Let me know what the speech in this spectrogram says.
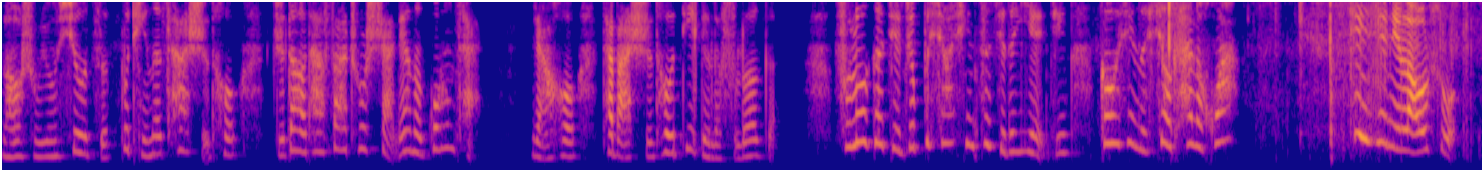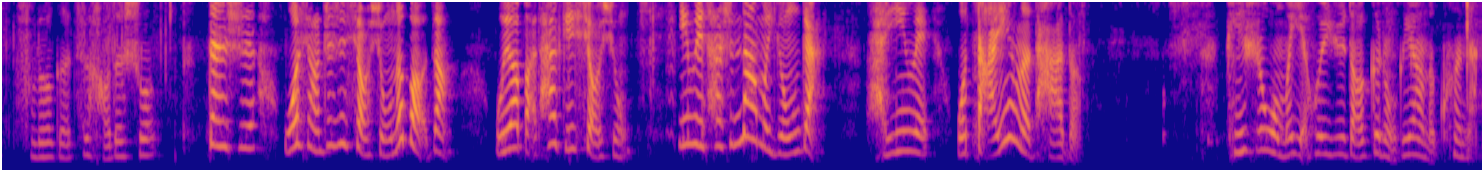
老鼠用袖子不停地擦石头，直到它发出闪亮的光彩。然后他把石头递给了弗洛格。弗洛格简直不相信自己的眼睛，高兴的笑开了花。谢谢你，老鼠，弗洛格自豪地说。但是我想这是小熊的宝藏，我要把它给小熊，因为它是那么勇敢，还因为我答应了他的。平时我们也会遇到各种各样的困难，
